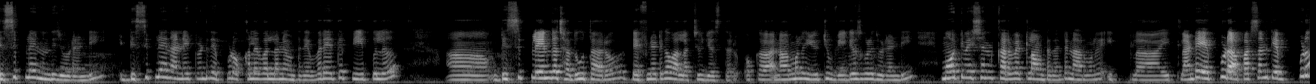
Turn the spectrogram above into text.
డిసిప్లిన్ ఉంది చూడండి. డిసిప్లిన్ అనేటువంటిది ఎప్పుడు ఒక లెవెల్లోనే ఉంటుంది. ఎవరైతే పీపుల్ డిసిప్లిన్గా చదువుతారో డెఫినెట్గా వాళ్ళు అచీవ్ చేస్తారు. ఒక నార్మల్గా యూట్యూబ్ వీడియోస్ కూడా చూడండి. మోటివేషన్ కర్వ్ ఎట్లా ఉంటుంది అంటే నార్మల్గా ఇట్లా ఇట్లా అంటే ఎప్పుడు ఆ పర్సన్కి ఎప్పుడు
